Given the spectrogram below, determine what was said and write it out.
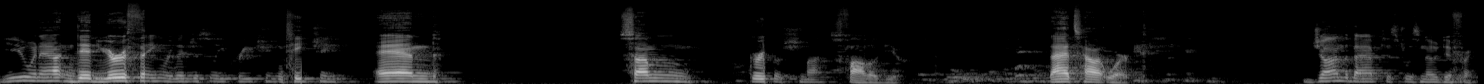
You went out and did your thing religiously, preaching, teaching, and some group of schmucks followed you. That's how it worked. John the Baptist was no different,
